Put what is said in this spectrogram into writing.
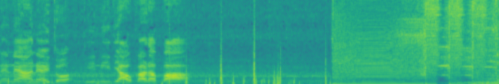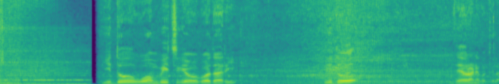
ನೆನ್ನೆ ಆನೆ ಆಯಿತು? ಇನ್ನು ಇದು ಯಾವ ಕಾಡಪ್ಪ? ಇದು ಓಂ ಬೀಚ್ಗೆ ಹೋಗೋ ದಾರಿ. ಇದು ದೇವರಾಣೆ ಗೊತ್ತಿಲ್ಲ.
